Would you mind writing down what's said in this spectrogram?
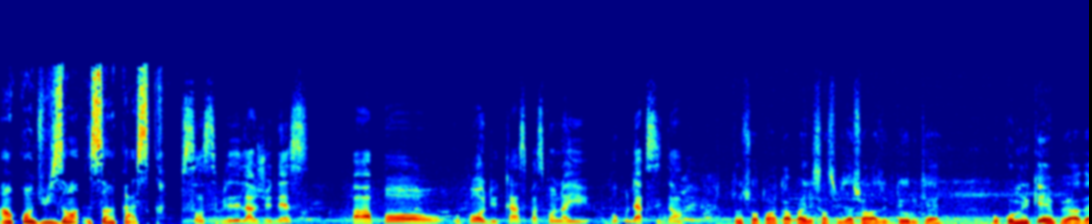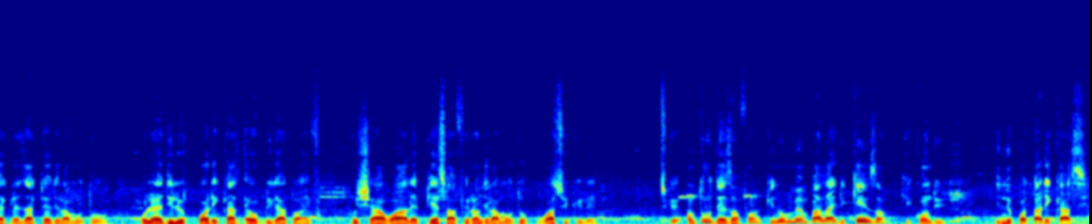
en conduisant sans casque. Sensibiliser la jeunesse par rapport au port du casque parce qu'on a eu beaucoup d'accidents. Nous sortons en campagne de sensibilisation à la sécurité routière pour communiquer un peu avec les acteurs de la moto. Pour leur dire que le port du casque est obligatoire. Faut avoir les pièces afférentes de la moto pour pouvoir circuler. Parce qu'on trouve des enfants qui n'ont même pas l'âge de 15 ans qui conduisent. Ils ne portent pas de casque.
